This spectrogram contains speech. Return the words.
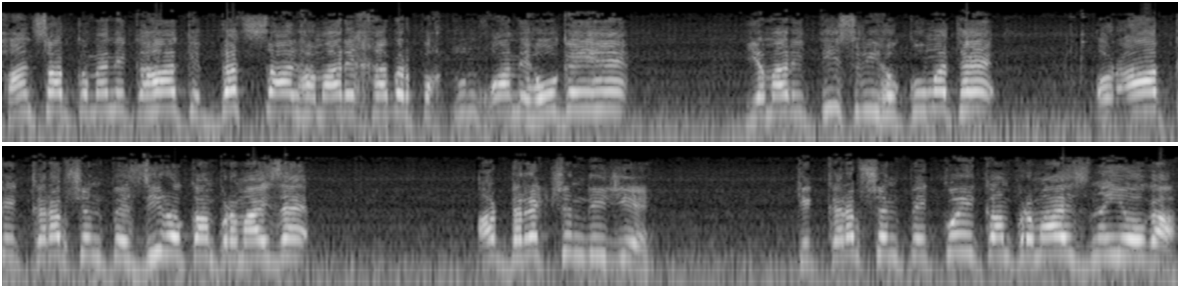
खान साहब को मैंने कहा कि 10 साल हमारे खैबर पख्तूनख्वा में हो गए हैं, ये हमारी तीसरी हुकूमत है, और आपके करप्शन पे ज़ीरो कॉम्प्रोमाइज है। आप डायरेक्शन दीजिए। कि करप्शन पे कोई कॉम्प्रोमाइज नहीं होगा।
